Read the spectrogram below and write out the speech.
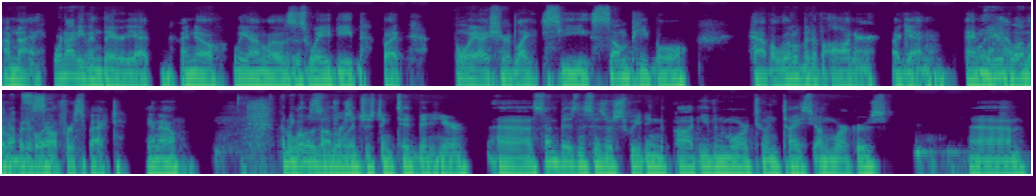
i'm not we're not even there yet i know leon lowe's is way deep but boy i sure'd like to see some people have a little bit of honor again and Well, have a little bit of self-respect you know Let me close a little interesting tidbit here. Uh, some businesses are sweetening the pot even more to entice young workers. Um,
